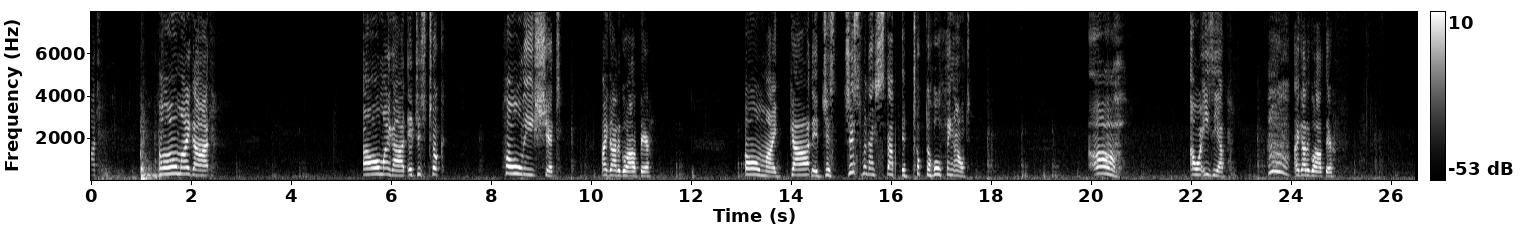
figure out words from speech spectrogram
Oh my god. Oh my god. It just took. Holy shit. I gotta go out there. Oh my god. It just, just when I stopped, it took the whole thing out. Oh. Our easy up. I gotta go out there.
